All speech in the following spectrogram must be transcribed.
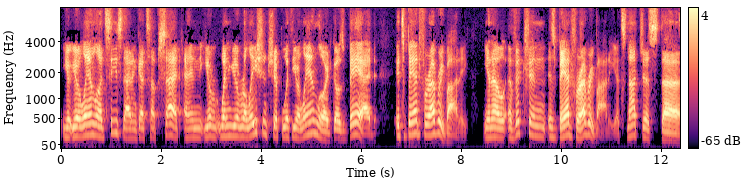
your, your landlord sees that and gets upset, and your when your relationship with your landlord goes bad, it's bad for everybody you know, eviction is bad for everybody. It's not just uh,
